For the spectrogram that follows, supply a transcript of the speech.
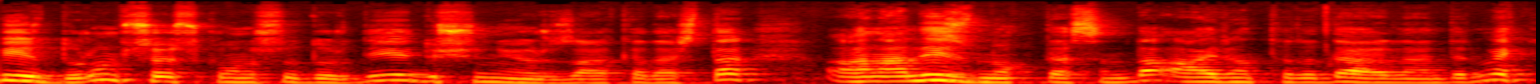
bir durum söz konusudur diye düşünüyoruz arkadaşlar. Analiz noktasında ayrıntılı değerlendirmek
